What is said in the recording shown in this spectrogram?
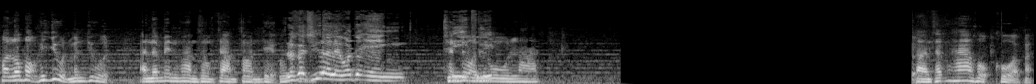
พอเราบอกให้หยุดมันหยุด อันนั้นเป็นความทรงจำตอนเด็กว่าแล้วก็เชื่อเลยว่าตัวเองฉันมีโดนคลิปงูรัด ตอนสักห้าหกขวบอะ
